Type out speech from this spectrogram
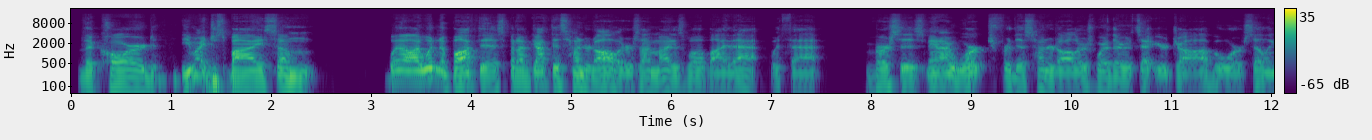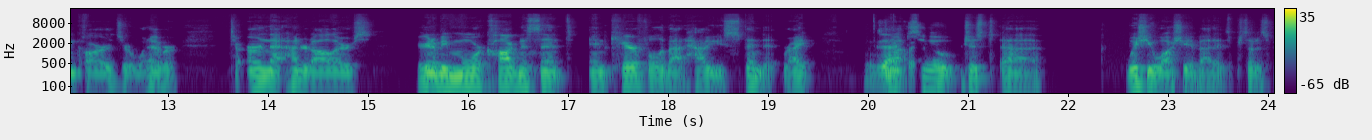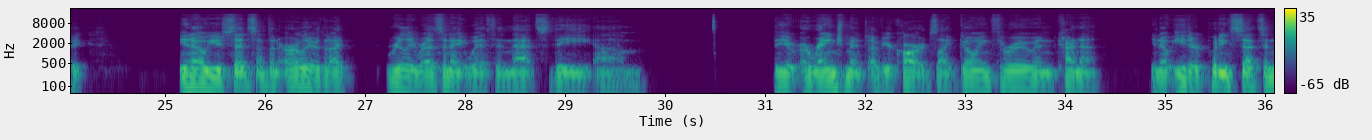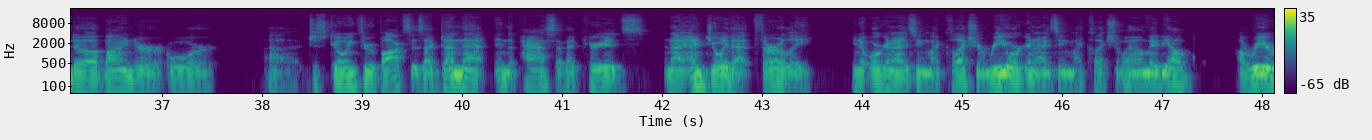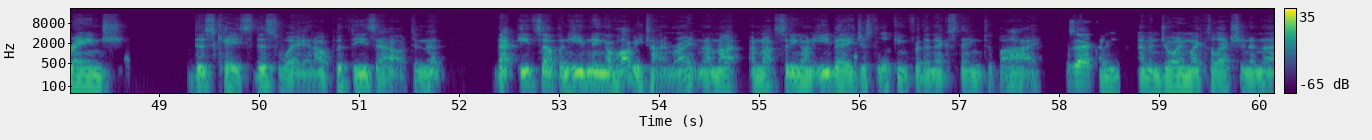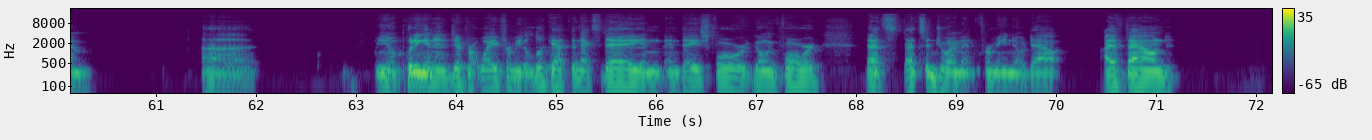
the card. You might just buy some. Well, I wouldn't have bought this, but I've got this hundred dollars. I might as well buy that with that. Versus, man, I worked for this hundred dollars, whether it's at your job or selling cards or whatever, to earn that hundred dollars you're going to be more cognizant and careful about how you spend it, right? Exactly. Not so just uh, wishy-washy about it, so to speak. You know, you said something earlier that I really resonate with, and that's the um, the arrangement of your cards, like going through and kind of, you know, either putting sets into a binder or uh, just going through boxes. I've done that in the past. I've had periods, and I, I enjoy that thoroughly you know organizing my collection reorganizing my collection. Well maybe i'll i'll rearrange this case this way and i'll put these out. And that that eats up an evening of hobby time right? And i'm not i'm not sitting on ebay just looking for the next thing to buy. Exactly. I'm, I'm enjoying my collection and i'm uh you know putting it in a different way for me to look at the next day and and days forward going forward that's that's enjoyment for me no doubt i have found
